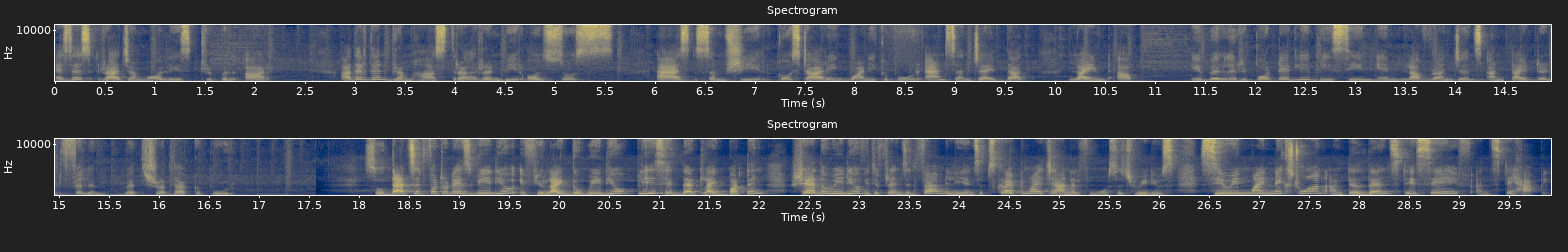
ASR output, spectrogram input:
SS Rajamouli's Triple R. Other than Brahmastra, Ranbir also has Shamsher co-starring Vaani Kapoor and Sanjay Dutt lined up. He will reportedly be seen in Luv Ranjan's untitled film with Shraddha Kapoor. So that's it for today's video. If you like the video, please hit that like button, share the video with your friends and family and subscribe to my channel for more such videos. See you in my next one. Until then, stay safe and stay happy.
